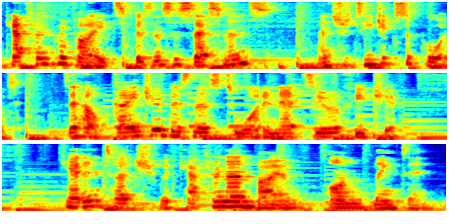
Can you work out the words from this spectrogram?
Catherine provides business assessments and strategic support to help guide your business toward a net zero future. Get in touch with Catherine Ann Byam on LinkedIn.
